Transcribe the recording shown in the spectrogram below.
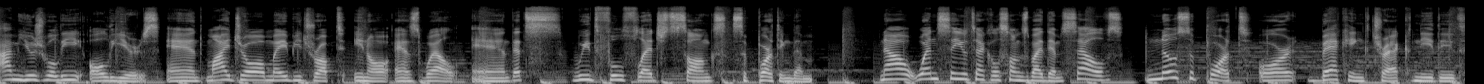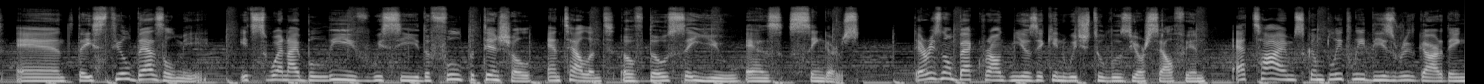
I'm usually all ears, and my jaw may be dropped in awe as well, and that's with full fledged songs supporting them. Now, when Seiyuu tackle songs by themselves, no support or backing track needed, and they still dazzle me. it's when I believe we see the full potential and talent of those Seiyu as singers. There is no background music in which to lose yourself in, at times completely disregarding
